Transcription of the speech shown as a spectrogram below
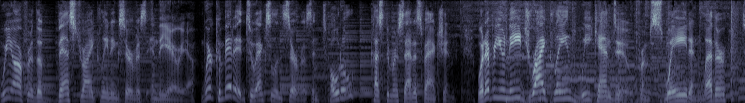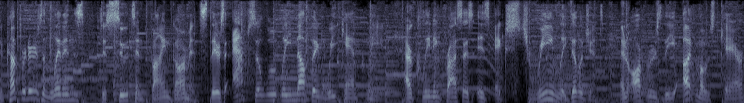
We offer the best dry cleaning service in the area. We're committed to excellent service and total customer satisfaction. Whatever you need dry cleaned, we can do. From suede and leather to comforters and linens to suits and fine garments, there's absolutely nothing we can't clean. Our cleaning process is extremely diligent and offers the utmost care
